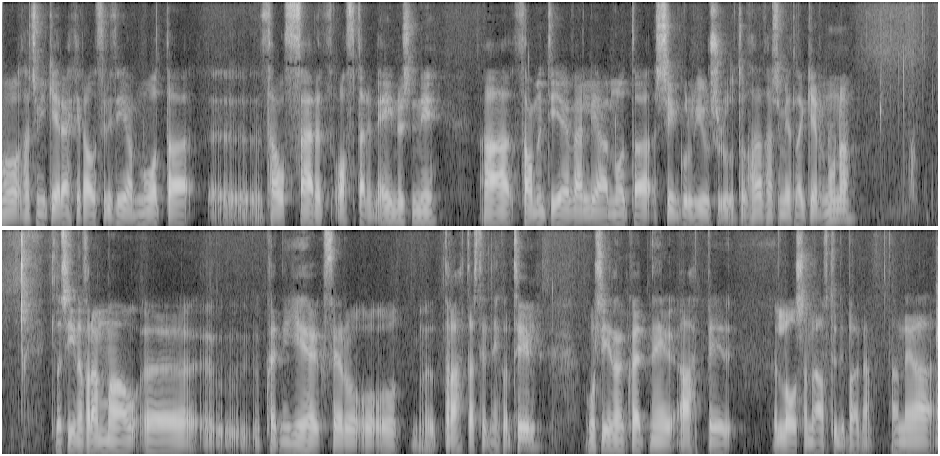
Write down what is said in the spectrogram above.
Og það sem ég ger ekki ráð fyrir því að nota uh, þá ferð oftar en einu sinni að þá myndi ég velja að nota single use route og það er það sem ég ætla að gera núna. Ég ætla að sína fram á uh, hvernig ég fer og, og, og drattast hérna eitthvað til og síðan hvernig appið losa mig aftur tilbaka. Þannig að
